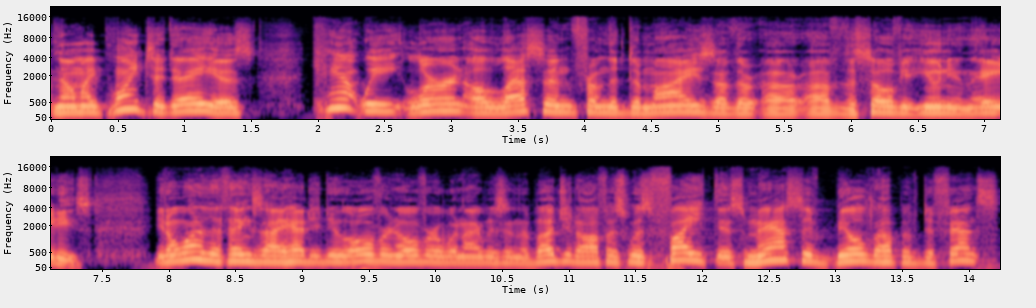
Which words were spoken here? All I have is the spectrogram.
Now, my point today is can't we learn a lesson from the demise of the, uh, of the Soviet Union in the 80s? You know, one of the things I had to do over and over when I was in the budget office was fight this massive buildup of defense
